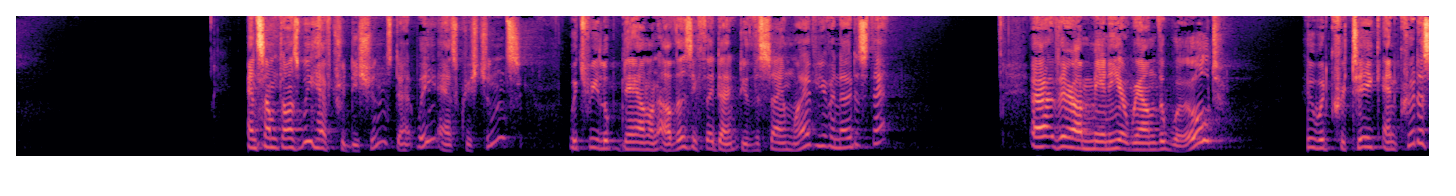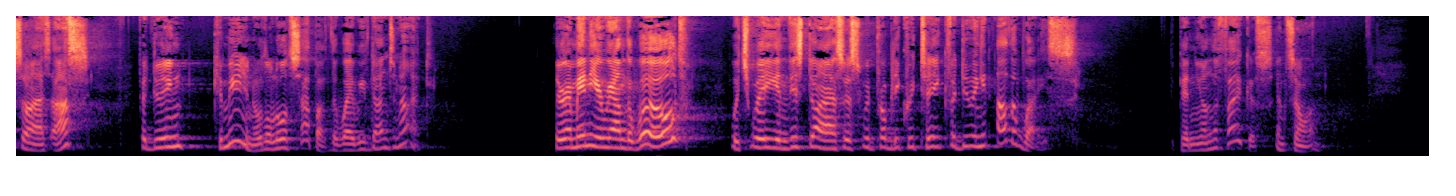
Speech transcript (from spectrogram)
And sometimes we have traditions, don't we, as Christians, which we look down on others if they don't do the same way. Have you ever noticed that? Uh, there are many around the world who would critique and criticise us for doing communion or the Lord's Supper the way we've done tonight. There are many around the world which we in this diocese would probably critique for doing it other ways, depending on the focus and so on.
